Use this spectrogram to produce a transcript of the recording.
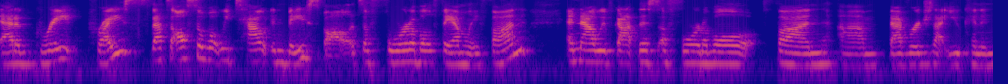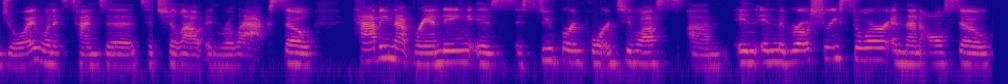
at a great price. That's also what we tout in baseball. It's affordable family fun. And now we've got this affordable fun um, beverage that you can enjoy when it's time to, to chill out and relax. So having that branding is, is super important to us um, in, in the grocery store and then also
